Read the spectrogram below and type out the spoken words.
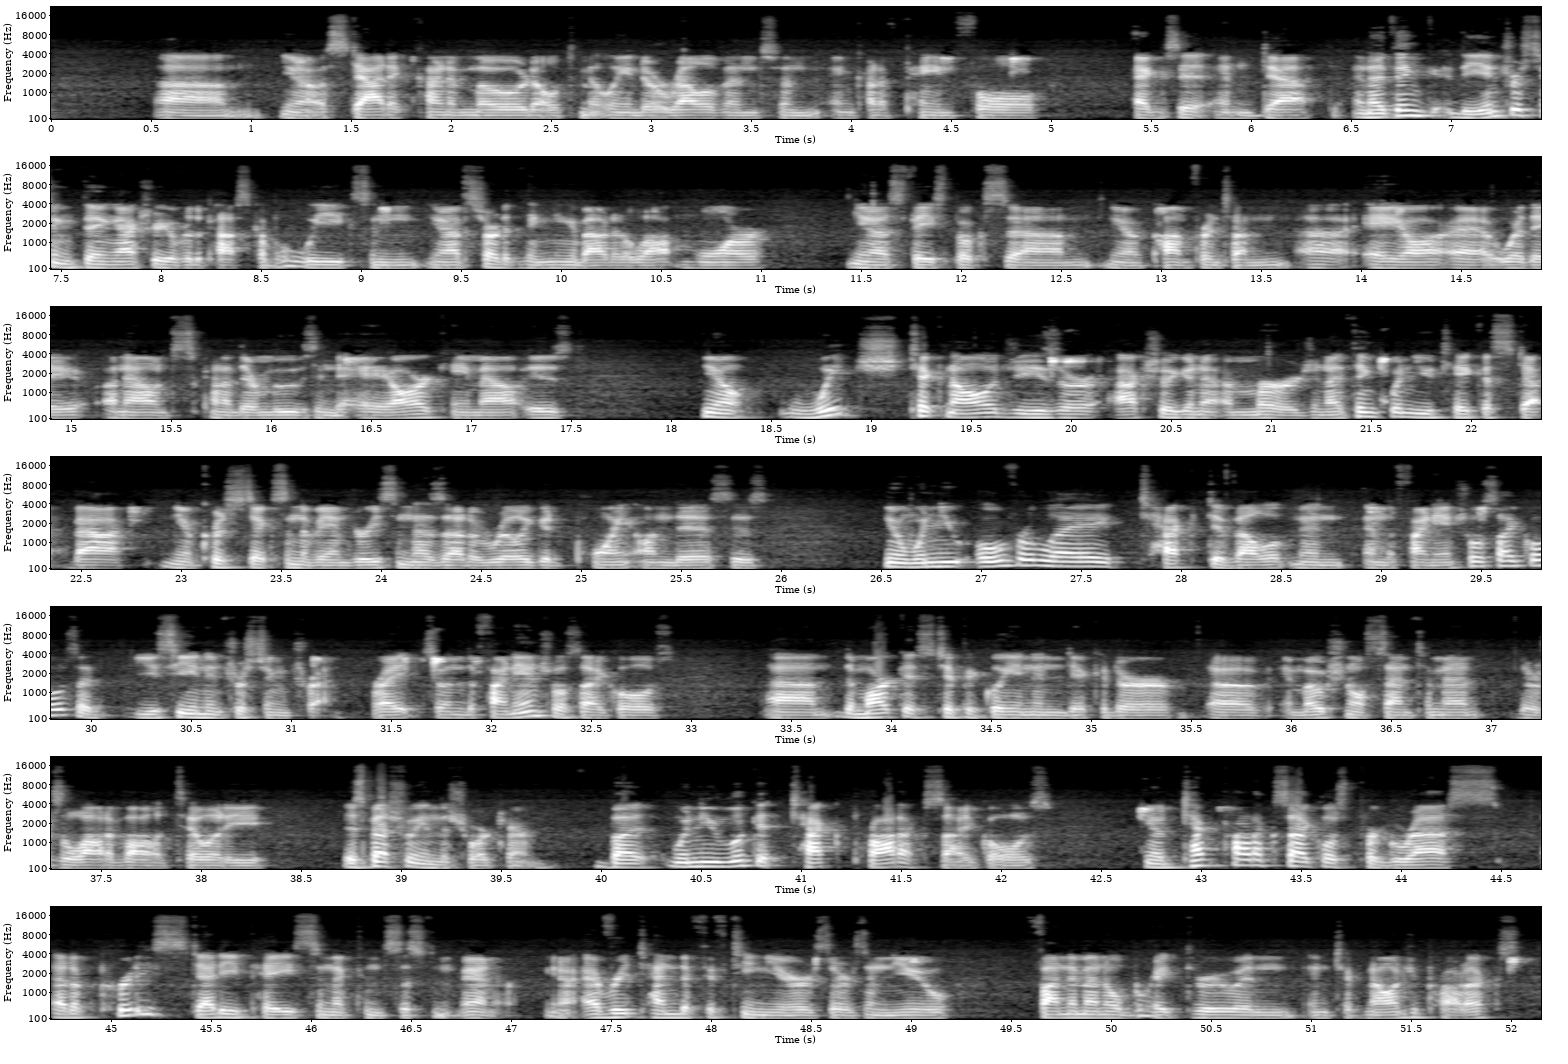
um, you know a static kind of mode ultimately into irrelevance and, and kind of painful exit and death. And i think the interesting thing actually over the past couple of weeks and you know i've started thinking about it a lot more you know as facebook's um, you know conference on uh, ar uh, where they announced kind of their moves into ar came out is you know which technologies are actually going to emerge? And i think when you take a step back you know chris dixon of andreessen has had a really good point on this is you know, when you overlay tech development and the financial cycles, uh, you see an interesting trend, right? So in the financial cycles, um, the market's typically an indicator of emotional sentiment. There's a lot of volatility, especially in the short term. But when you look at tech product cycles, you know, tech product cycles progress at a pretty steady pace in a consistent manner. You know, every 10 to 15 years, there's a new fundamental breakthrough in, in technology products.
